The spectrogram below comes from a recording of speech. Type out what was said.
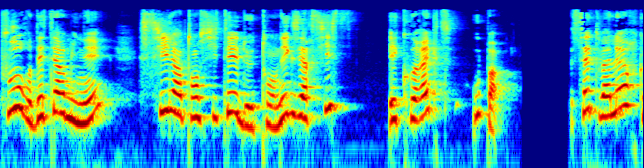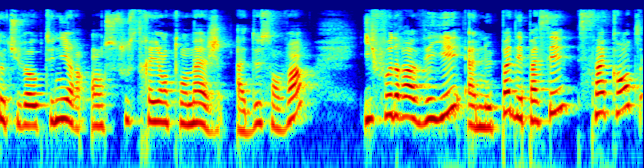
pour déterminer si l'intensité de ton exercice est correcte ou pas. Cette valeur que tu vas obtenir en soustrayant ton âge à 220, il faudra veiller à ne pas dépasser 50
